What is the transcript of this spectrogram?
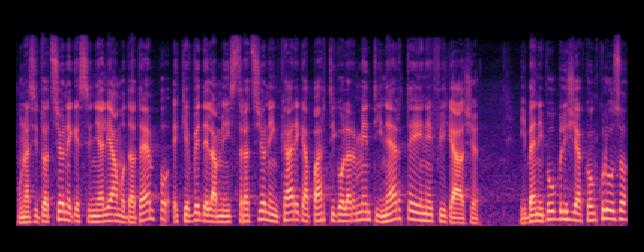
una situazione che segnaliamo da tempo e che vede l'amministrazione in carica particolarmente inerte e inefficace. I beni pubblici, ha concluso,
